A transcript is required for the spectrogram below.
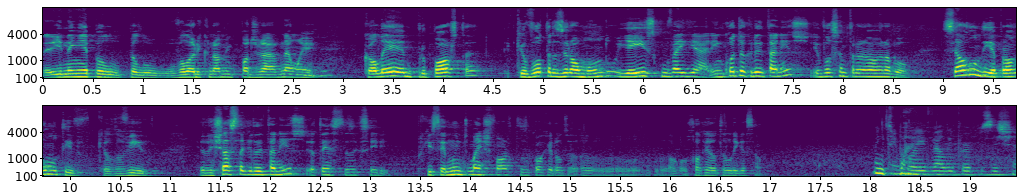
e nem é pelo, pelo valor económico que pode gerar, não, é qual é a proposta que eu vou trazer ao mundo e é isso que me vai guiar. Enquanto eu acreditar nisso, eu vou sempre trabalhar na Barbo. Se algum dia, por algum motivo, que eu duvido, eu deixasse de acreditar nisso, eu tenho certeza que sairia. Porque isso é muito mais forte do que qualquer outra, qualquer outra ligação. Muito Employee bem. Value Proposition.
